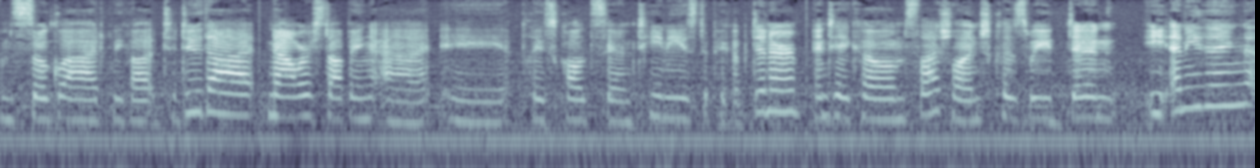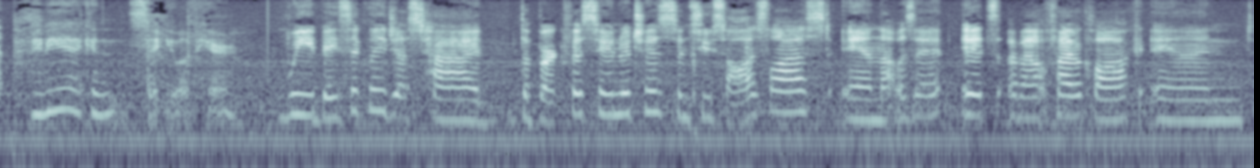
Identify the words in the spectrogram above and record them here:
I'm so glad we got to do that. Now we're stopping at a place called Santini's to pick up dinner and take home slash lunch because we didn't eat anything. Maybe I can set you up here. We basically just had the breakfast sandwiches since you saw us last and that was it. It's about five o'clock and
